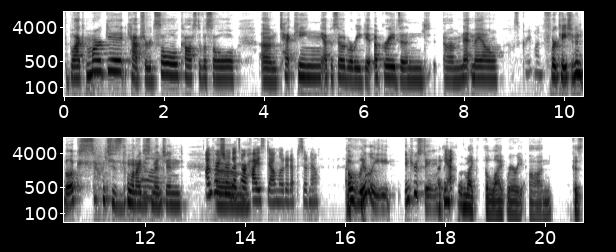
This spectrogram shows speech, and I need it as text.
the black market, captured soul, cost of a soul, um, Tech King episode where we get upgrades and um, net mail, That was a great one. flirtation and books, which is the one I just Ah. mentioned. I'm pretty sure that's our Um, highest downloaded episode now. I oh, think- really? Interesting. I think Yeah. from like the library on, because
